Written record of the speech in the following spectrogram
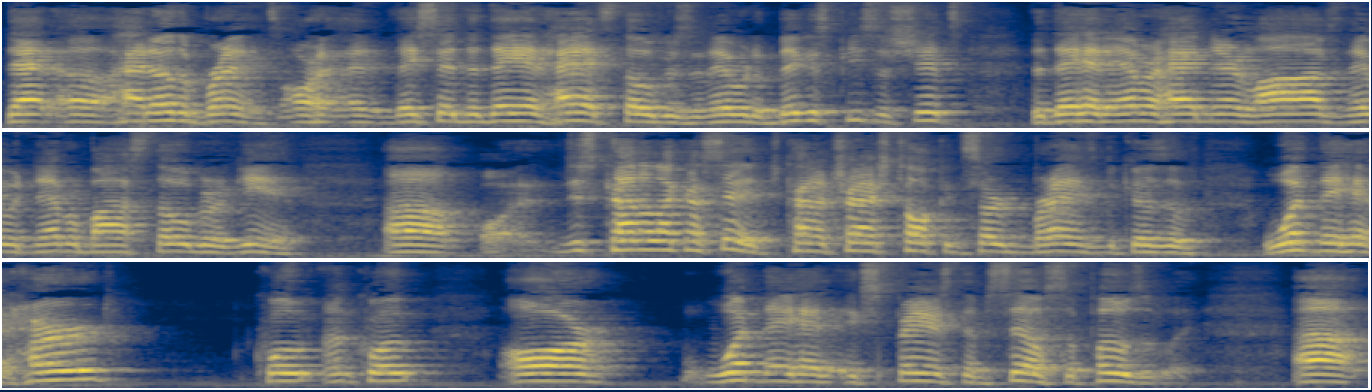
that uh, had other brands, or uh, they said that they had had Stoegers and they were the biggest piece of shits that they had ever had in their lives, and they would never buy a Stoeger again. Uh, just kind of like I said, kind of trash talking certain brands because of what they had heard, quote unquote, or what they had experienced themselves supposedly. Uh,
